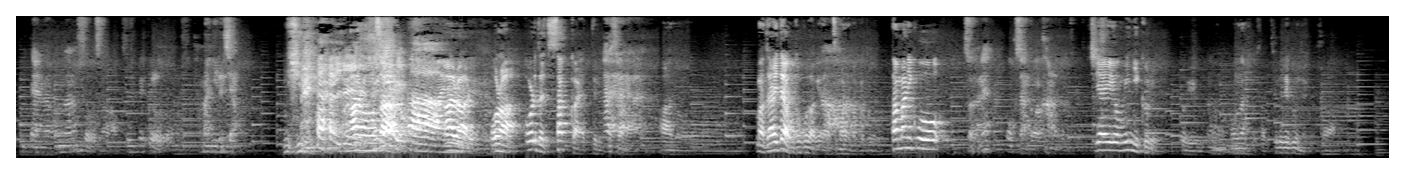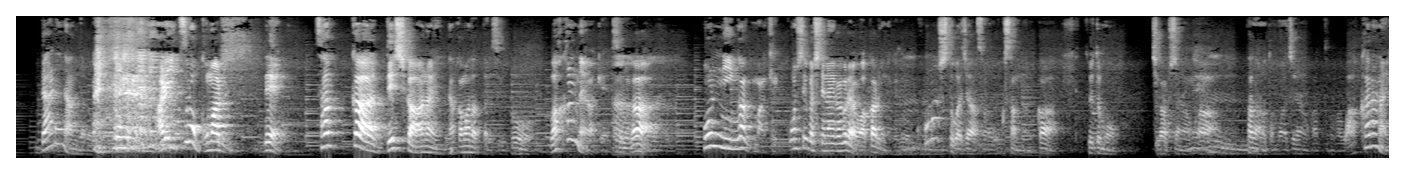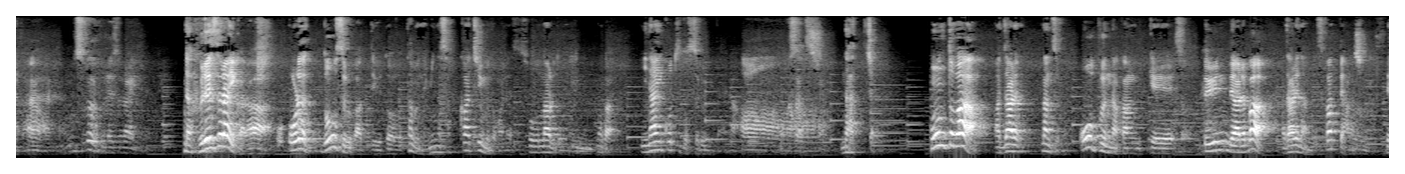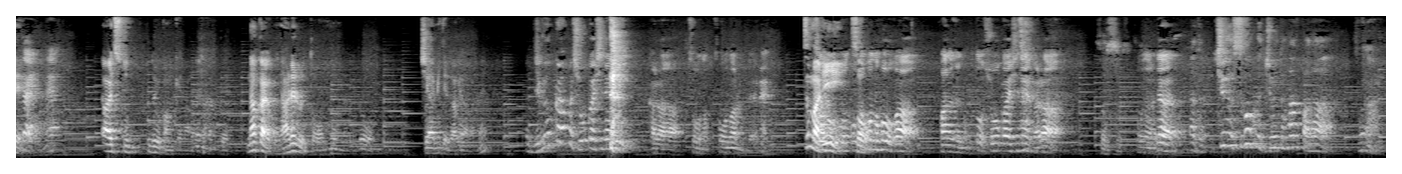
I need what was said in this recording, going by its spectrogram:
みたいな女の人をさ連れてくると思う人たまにいるじゃん。あのさああるある。ほら俺たちサッカーやってるとさ、はいはいはい。あのまあ大体は男だけで集まるんだけどたまにこうそうだね。奥さんとか彼女とか。試合を見に来るという女の人さ連れてくるんだけどさ誰なんだろうね。あれいつも困るでサッカーでしか会わない仲間だったりすると分かんないわけ。それが本人が、まあ、結婚してるかしてないかぐらいは分かるんだけど、うんこの人がじゃあその奥さんなのかそれとも違う人なのか、ねただの友達なのかっていうのが分からないから、ものすごい触れづらい。んだ触れづらいからお俺らどうするかっていうと多分ねみんなサッカーチームとかねそうなるとね、う。ん。なんかいないこととするみたいななっちゃう本当はあ誰なんつうのオープンな関係というんであればあ誰なんですかって話になって、だよねあいつとどういう関係なのってなって仲良くなれると思うんだけど試合見てるだけだからね。自分からやっぱ紹介しないからそうなそうなるんだよね。つまりそのそう。男の方が彼女のことを紹介しないからそうそうそう。なる。だからなんか中すごく中途半端なそうなんだよ。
